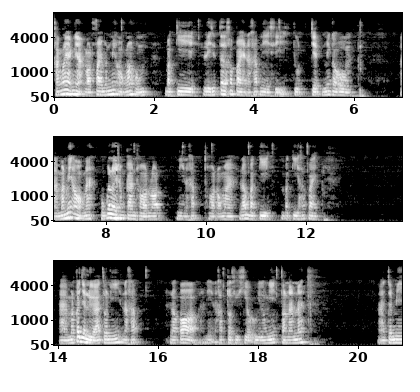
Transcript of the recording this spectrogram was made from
ครั้งแรกเนี่ยหลอดไฟมันไม่ออกแล้วผมบักกีรีเซตเตอร์เข้าไปนะครับนี่สี่จุดเจ็ดเมกะโอห์มอ่ามันไม่ออกนะ ผมก็เลยทำการถอดหลอดนี่นะครับ ถอดออกมาแล้วบักกีบักกีเข้าไปอ่ามันก็จะเหลือตัวนี้นะครับ แล้วก็นี่นะครับตัวเขียวๆอยู่ตรงนี้ตอนนั้นนะ อาจจะมี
